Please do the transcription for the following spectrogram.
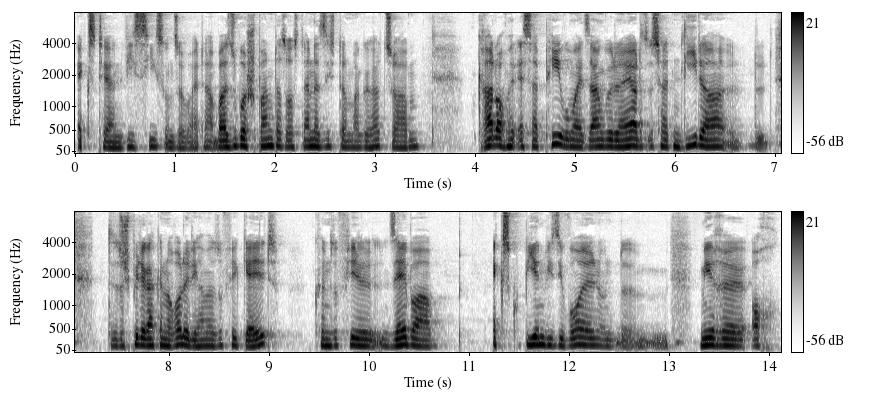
externen VCs und so weiter. Aber super spannend, das aus deiner Sicht dann mal gehört zu haben. Gerade auch mit SAP, wo man jetzt sagen würde, naja, das ist halt ein Leader, das spielt ja gar keine Rolle, die haben ja so viel Geld, können so viel selber exkubieren, wie sie wollen und äh, mehrere auch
